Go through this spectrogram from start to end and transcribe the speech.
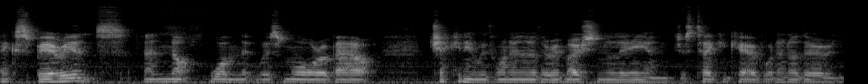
experience and not one that was more about checking in with one another emotionally and just taking care of one another and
